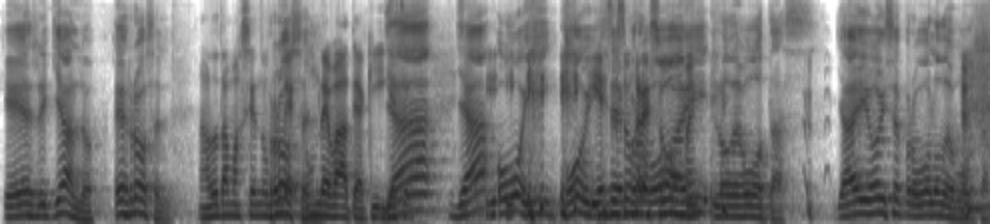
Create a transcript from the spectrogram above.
¿Qué es Ricciardo? Es Russell. Nosotros estamos haciendo un, debate aquí. Ya, ya hoy, hoy se es un probó ahí lo de botas. Ya ahí hoy se probó lo de botas.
